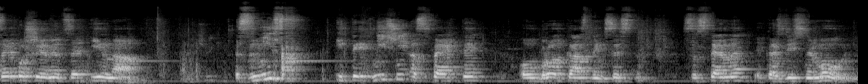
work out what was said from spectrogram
це поширюється і на зміст і технічні аспекти broadcasting system, системи, яка здійснює мовлення.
